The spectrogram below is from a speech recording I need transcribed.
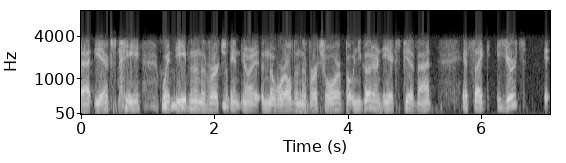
at EXP, when, even in the virtual, in, you know, in the world in the virtual world. But when you go to an EXP event, it's like you're. It,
